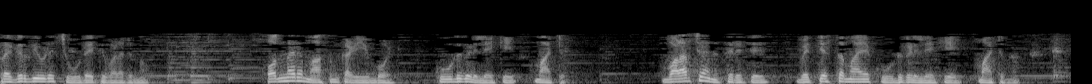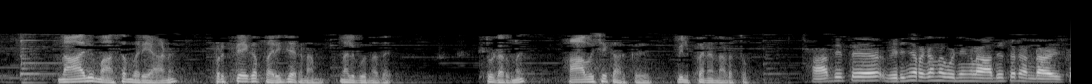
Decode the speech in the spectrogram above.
പ്രകൃതിയുടെ ചൂടേറ്റ് വളരുന്നു. ഒന്നര മാസം കഴിയുമ്പോൾ കൂടുകളിലേക്ക് മാറ്റും. വളർച്ച അനുസരിച്ച് വ്യത്യസ്തമായ കൂടുകളിലേക്ക് മാറ്റുന്നു. നാലു മാസം വരെയാണ് പ്രത്യേക പരിചരണം നൽകുന്നത്. തുടർന്ന് ആവശ്യക്കാർക്ക് വിൽപ്പന നടത്തും. ആദ്യത്തെ വിരിഞ്ഞിറങ്ങുന്ന കുഞ്ഞുങ്ങൾ ആദ്യത്തെ രണ്ടാഴ്ച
